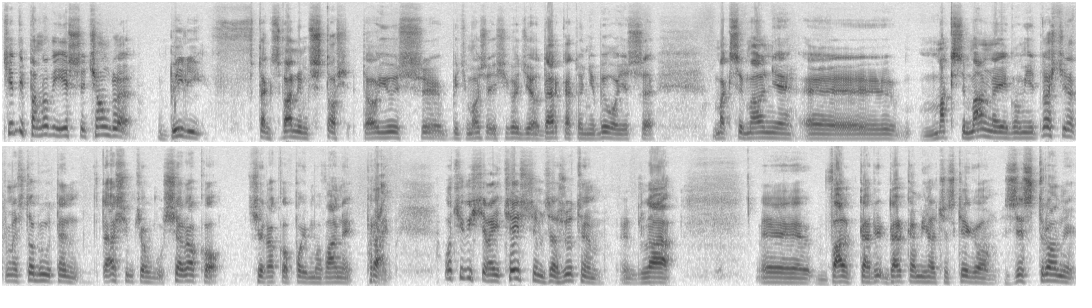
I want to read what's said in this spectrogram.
kiedy panowie jeszcze ciągle byli w tak zwanym sztosie. To już e, być może jeśli chodzi o Darka, to nie było jeszcze maksymalnie e, maksymalne jego umiejętności, natomiast to był ten w dalszym ciągu szeroko, szeroko pojmowany prime. Oczywiście najczęstszym zarzutem dla e, walk Dar Darka Michalczewskiego ze strony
